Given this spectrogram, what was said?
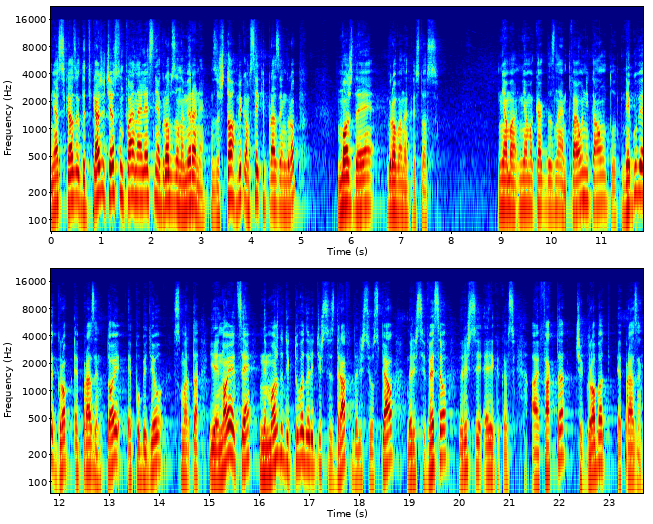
И аз си казах, да ти кажа честно, това е най-лесният гроб за намиране. Защо? Викам, всеки празен гроб може да е гроба на Христос. Няма, няма как да знаем. Това е уникалното. Неговия гроб е празен. Той е победил смъртта. И едно яйце не може да диктува дали ти ще си здрав, дали ще си успял, дали ще си весел, дали ще си ери какъв си. А е факта, че гробът е празен.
